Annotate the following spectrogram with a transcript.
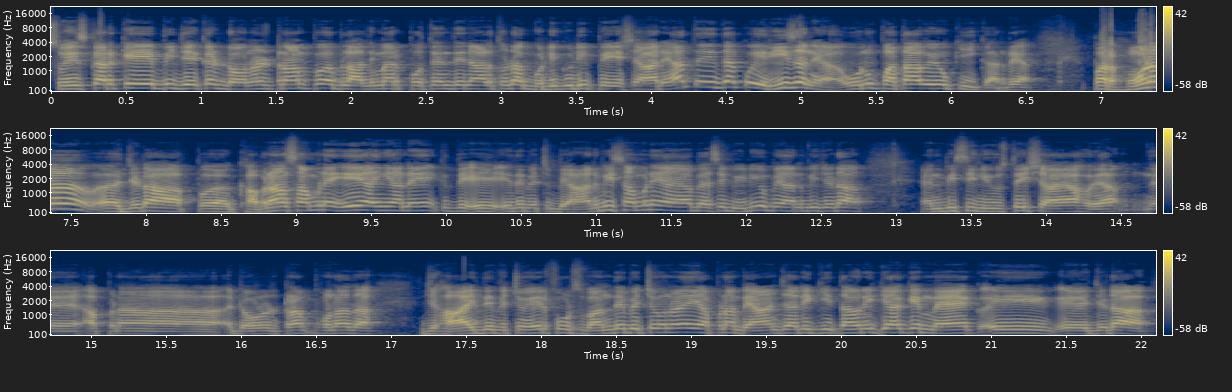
ਸੋ ਇਸ ਕਰਕੇ ਵੀ ਜੇਕਰ ਡੋਨਲਡ ਟਰੰਪ ਵਲਾਦੀਮੀਰ ਪੁਤਿਨ ਦੇ ਨਾਲ ਥੋੜਾ ਗੁੱਡੀ ਗੁੱਡੀ ਪੇਸ਼ ਆ ਰਿਹਾ ਤੇ ਇਹਦਾ ਕੋਈ ਰੀਜ਼ਨ ਆ ਉਹਨੂੰ ਪਤਾ ਹੋਵੇ ਉਹ ਕੀ ਕਰ ਰਿਹਾ। ਪਰ ਹੁਣ ਅ, ਜਿਹੜਾ ਖਬਰਾਂ ਸਾਹਮਣੇ ਇਹ ਆਈਆਂ ਨੇ ਇਹ- ਇਹਦੇ ਵਿੱਚ ਬਿਆਨ ਵੀ ਸਾਹਮਣੇ ਆਇਆ ਵੈਸੇ ਵੀਡੀਓ ਬਿਆਨ ਵੀ ਜਿਹੜਾ NBC ਨਿਊਜ਼ ਤੇ ਛਾਇਆ ਹੋਇਆ ਆਪਣਾ ਡੋਨਲਡ ਟਰੰਪ ਉਹਨਾਂ ਦਾ। ਜਹਾਜ਼ ਦੇ ਵਿੱਚੋਂ 에ਅਰਫੋਰਸ 1 ਦੇ ਵਿੱਚੋਂ ਉਹਨਾਂ ਨੇ ਆਪਣਾ ਬਿਆਨ ਜਾਰੀ ਕੀਤਾ। ਉਹਨੇ ਕਿਹਾ ਕਿ ਮੈਂ ਇਹ ਜਿਹੜਾ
